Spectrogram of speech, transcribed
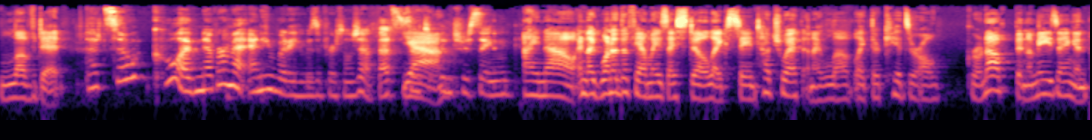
loved it That's so cool. I've never met anybody who was a personal chef. That's such Yeah. interesting. I know. And like one of the families I still like stay in touch with and I love like their kids are all grown up and amazing and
